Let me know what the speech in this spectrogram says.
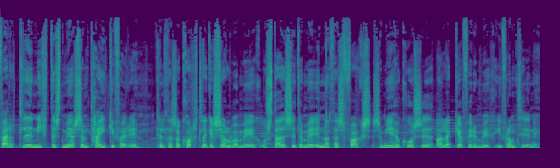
Ferlið nýttist mér sem tækifæri til þess að kortleggja sjálfa mig og staðsitja mig innan þess fags sem ég hef kosið að leggja fyrir mig í framtíðinni.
